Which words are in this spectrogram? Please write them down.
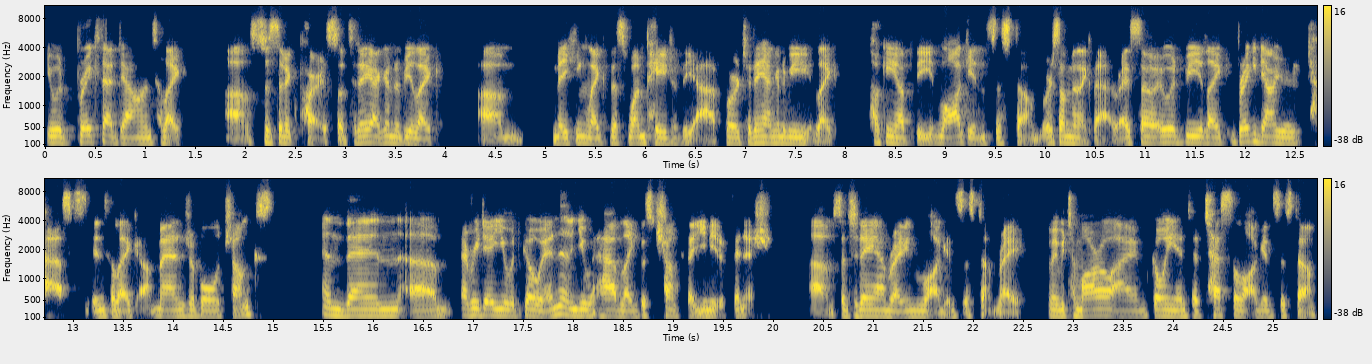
You would break that down into like um, specific parts. So today I'm going to be like um, making like this one page of the app, or today I'm going to be like hooking up the login system or something like that, right? So it would be like breaking down your tasks into like uh, manageable chunks. And then um, every day you would go in and you would have like this chunk that you need to finish. Um, so today I'm writing the login system, right? Maybe tomorrow I'm going in to test the login system.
